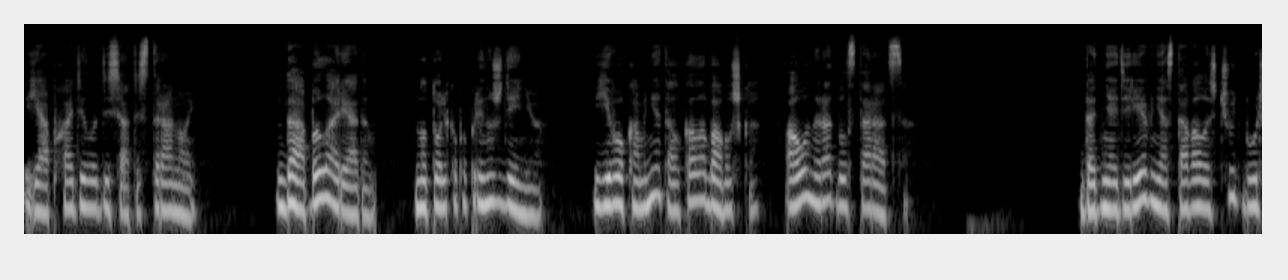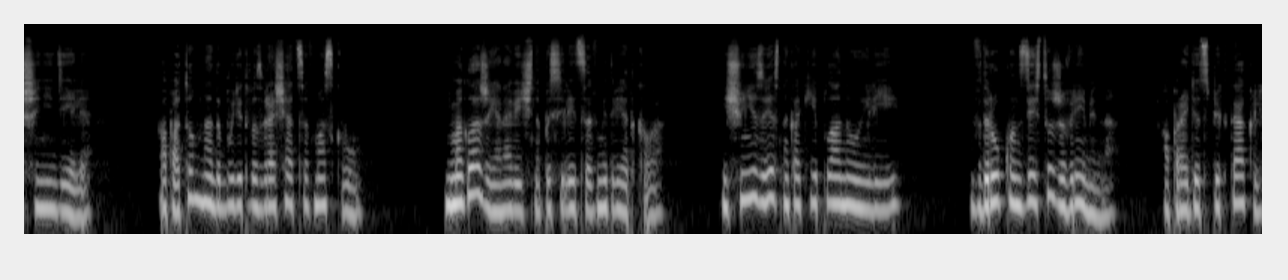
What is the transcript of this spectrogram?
я обходила десятой стороной. Да, была рядом, но только по принуждению. Его ко мне толкала бабушка, а он и рад был стараться. До дня деревни оставалось чуть больше недели, а потом надо будет возвращаться в Москву. Не могла же я навечно поселиться в Медведково. Еще неизвестно, какие планы у Ильи. Вдруг он здесь тоже временно, а пройдет спектакль,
